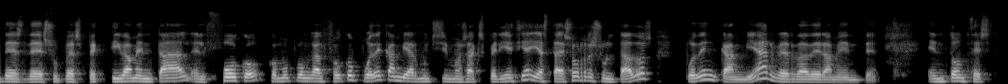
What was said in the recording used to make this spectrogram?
desde su perspectiva mental, el foco, cómo ponga el foco, puede cambiar muchísimo esa experiencia y hasta esos resultados pueden cambiar verdaderamente. Entonces,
